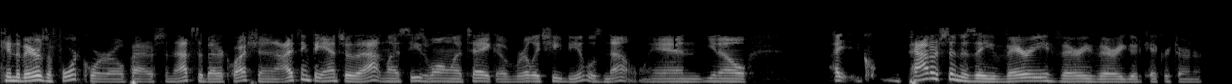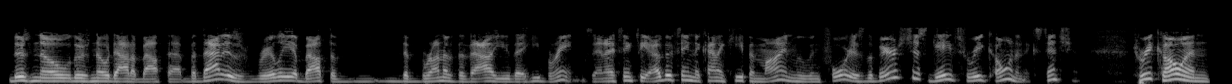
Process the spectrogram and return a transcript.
can the Bears afford Cordarrelle Patterson? That's the better question. And I think the answer to that, unless he's willing to take a really cheap deal, is no. And you know I, Patterson is a very, very, very good kick returner. There's no, there's no doubt about that. But that is really about the the brunt of the value that he brings. And I think the other thing to kind of keep in mind moving forward is the Bears just gave Tarik Cohen an extension. Tarik Cohen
